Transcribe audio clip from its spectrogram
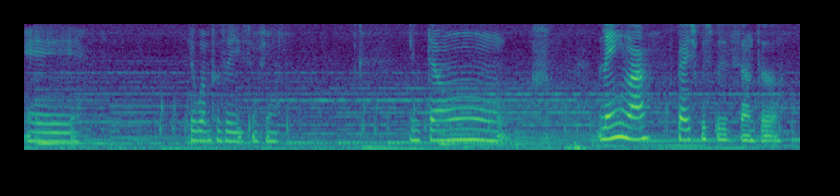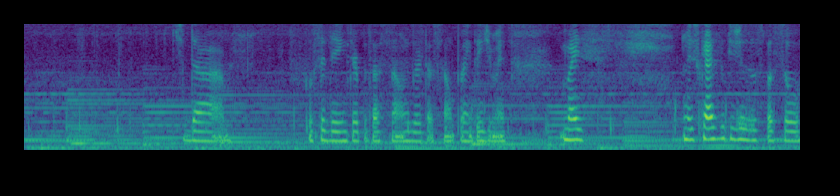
É... Eu amo fazer isso, enfim. Então, leem lá, pede pro Espírito Santo te dar, conceder interpretação, exortação para entendimento. Mas não esquece do que Jesus passou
